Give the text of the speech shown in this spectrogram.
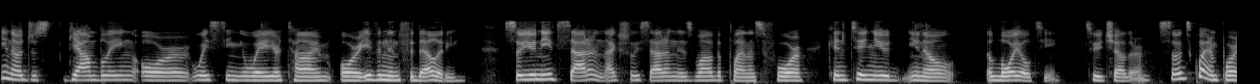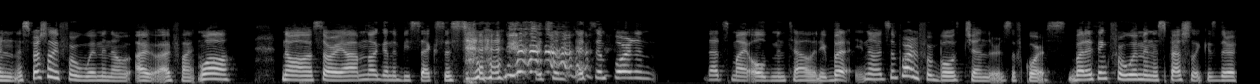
you know, just gambling or wasting away your time or even infidelity. So you need Saturn. Actually, Saturn is one of the planets for continued, you know, loyalty to each other. So it's quite important, especially for women. I, I, find. Well, no, sorry, I'm not gonna be sexist. it's it's important. That's my old mentality, but you know, it's important for both genders, of course. But I think for women especially, because they're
